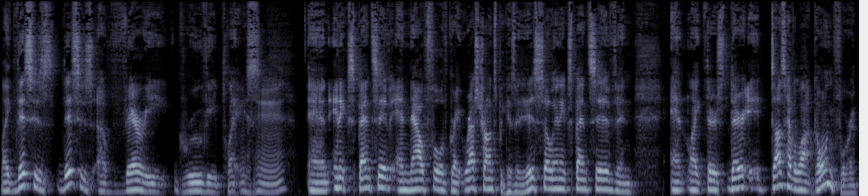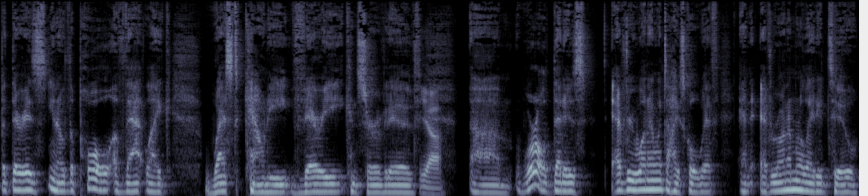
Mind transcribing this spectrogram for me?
Like this is this is a very groovy place. and inexpensive and now full of great restaurants because it is so inexpensive and and like there's there it does have a lot going for it but there is you know the pull of that like west county very conservative Yeah. um, world that is everyone I went to high school with and everyone I'm related to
